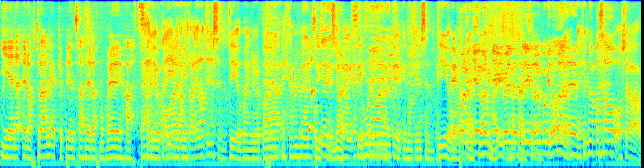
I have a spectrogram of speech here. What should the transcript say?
Y en, en Australia, ¿qué piensas de las mujeres? ¿Has salido con Marico, en alguien? Australia no tiene sentido, man. Yo pana, es que a mí me da impotencia, man. Sí, es una vaina que, que no tiene sentido, weón. ¿Por qué? ¿Por qué? un poquito más. Es que me ha pasado, o sea,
